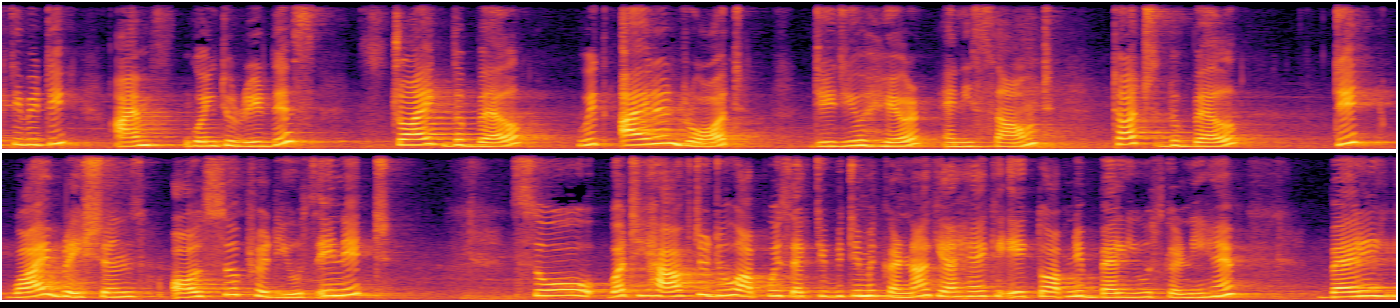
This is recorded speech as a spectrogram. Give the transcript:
activity I am going to read this strike the bell with iron rod did you hear any sound touch the bell did vibrations also produce in it so what you have to do आपको इस एक्टिविटी में करना क्या है कि एक तो आपने बेल यूज़ करनी है बेल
